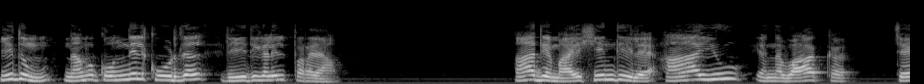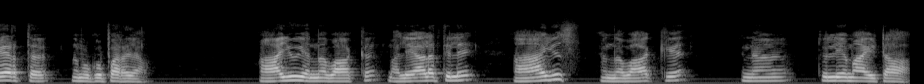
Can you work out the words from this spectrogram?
ഇതും നമുക്കൊന്നിൽ കൂടുതൽ രീതികളിൽ പറയാം. ആദ്യമായി ഹിന്ദിയിലെ ആയു എന്ന വാക്ക് ചേർത്ത് നമുക്ക് പറയാം. ആയു എന്ന വാക്ക് മലയാളത്തിലെ ആയുസ് എന്ന വാക്കിന് തുല്യമായിട്ടാ.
